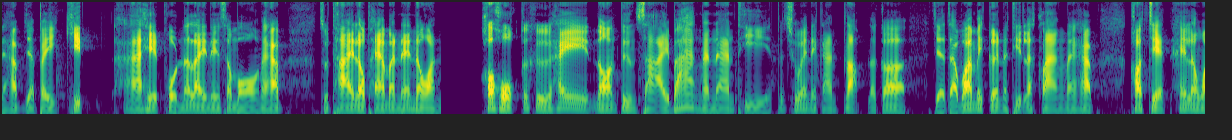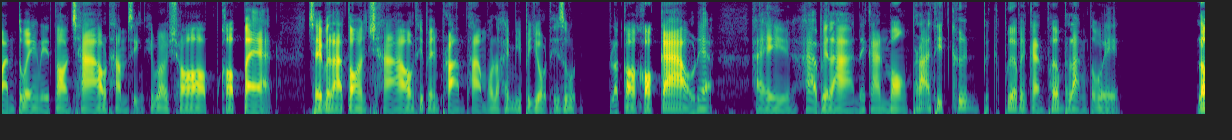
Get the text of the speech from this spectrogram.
นะครับ อย่าไปคิดหาเหตุผลอะไรในสมองนะครับ สุดท้ายเราแพ้มันแน่นอน ข้อ 6 ก็คือให้นอนตื่นสายบ้างนานๆทีเพื่อช่วยในการปรับ แล้วก็อย่าแต่ว่าไม่เกินอาทิตย์ละครั้งนะครับ ข้อ 7 ให้รางวัลตัวเองในตอนเช้าทำสิ่งที่เราชอบ ข้อ 8 ใช้เวลาตอนเช้าที่เป็นพรามไทม์ของเราให้มีประโยชน์ที่สุด แล้วก็ข้อ 9 เนี่ยให้หาเวลาในการมองพระอาทิตย์ขึ้น เพื่อเป็นการเพิ่มพลังตัวเอง เรา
